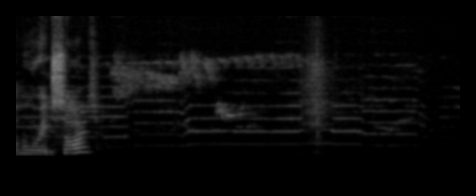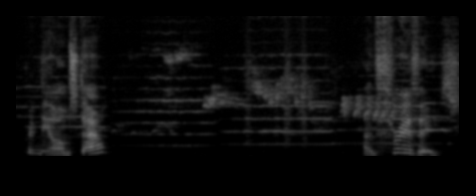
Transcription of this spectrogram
One more each side. Bring the arms down. And three of these.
